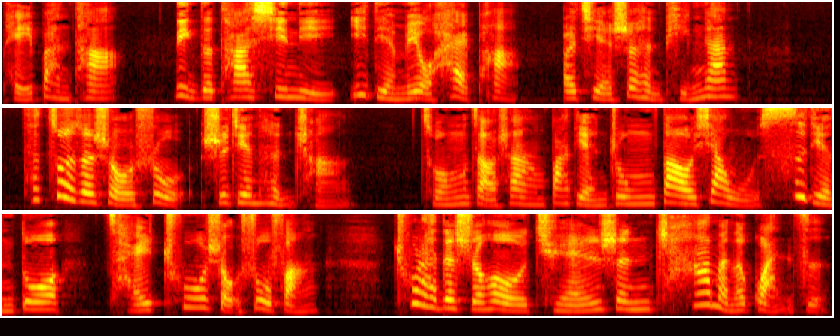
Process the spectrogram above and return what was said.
陪伴他，令得他心里一点没有害怕，而且是很平安。他做着手术时间很长，从早上八点钟到下午四点多才出手术房。出来的时候，全身插满了管子。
